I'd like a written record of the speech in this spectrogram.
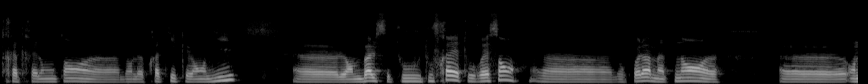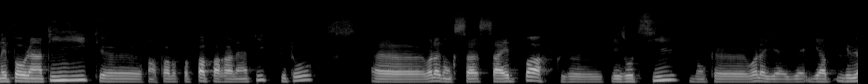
très très longtemps euh, dans la pratique handi. Euh, le handball, c'est tout, frais, tout récent. Euh, donc voilà, maintenant, on n'est pas olympique, enfin pas, paralympique plutôt. voilà, donc ça, ça aide pas les autres si. Donc voilà, il y, a eu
